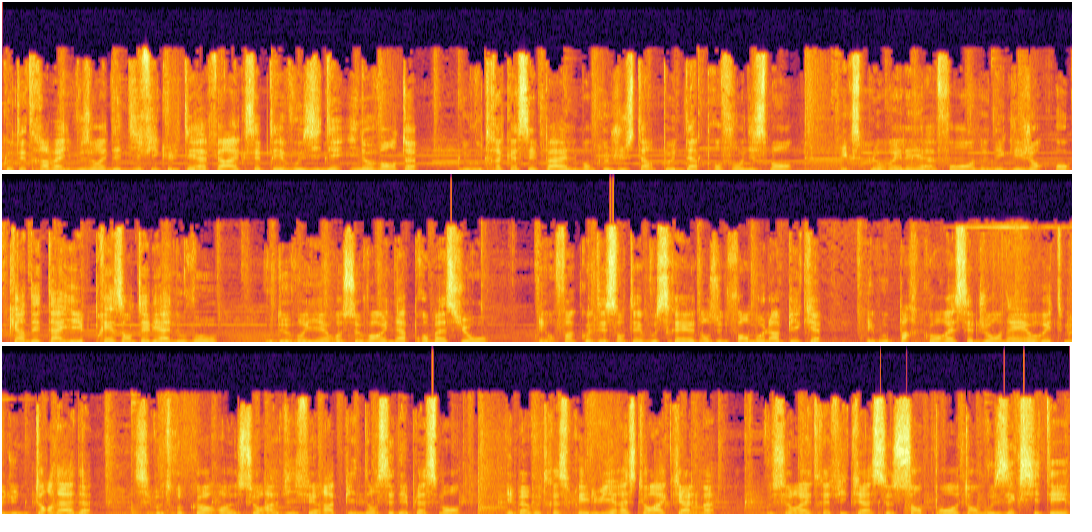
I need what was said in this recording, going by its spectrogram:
Côté travail, vous aurez des difficultés à faire accepter vos idées innovantes. Ne vous tracassez pas, elles manquent juste un peu d'approfondissement. Explorez-les à fond en ne négligeant aucun détail et présentez-les à nouveau. Vous devriez recevoir une approbation. Et enfin, côté santé, vous serez dans une forme olympique et vous parcourez cette journée au rythme d'une tornade. Si votre corps euh, sera vif et rapide dans ses déplacements, et ben votre esprit, lui, restera calme. Vous saurez être efficace sans pour autant vous exciter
